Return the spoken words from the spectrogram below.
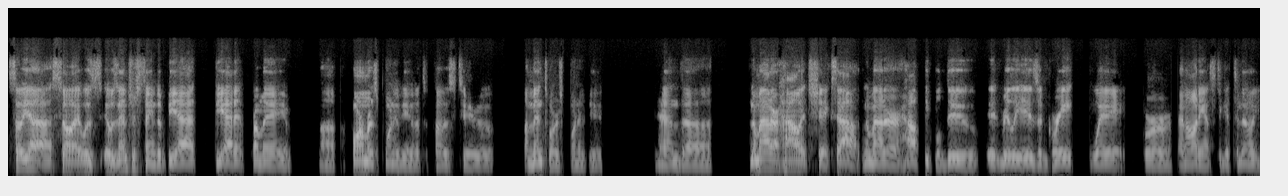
so yeah, so it was it was interesting to be at be at it from a uh, performer's point of view as opposed to a mentor's point of view. And uh, no matter how it shakes out, no matter how people do, it really is a great way for an audience to get to know you.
